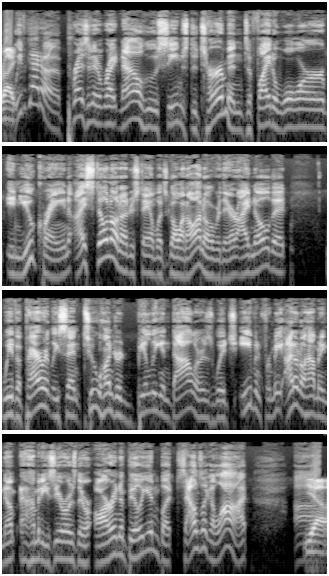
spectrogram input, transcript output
Right. We've got a president right now who seems determined to fight a war in Ukraine. I still don't understand what's going on over there. I know that we've apparently sent 200 billion dollars, which even for me, I don't know how many num- how many zeros there are in a billion, but sounds like a lot. Uh, yeah.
